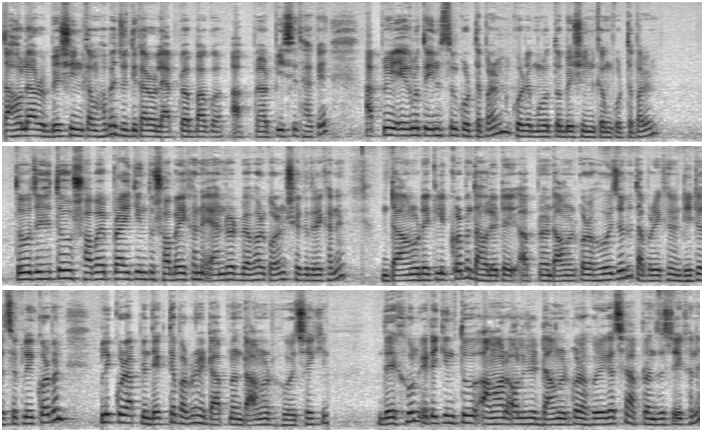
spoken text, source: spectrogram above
তাহলে আরও বেশি ইনকাম হবে। যদি কারও ল্যাপটপ বা আপনার পিসি থাকে, আপনি এগুলোতে ইনস্টল করতে পারেন। করে মূলত বেশি ইনকাম করতে পারেন। তো যেহেতু সবাই প্রায় কিন্তু সবাই এখানে অ্যান্ড্রয়েড ব্যবহার করেন, সেক্ষেত্রে এখানে ডাউনলোডে ক্লিক করবেন। তাহলে এটা আপনার ডাউনলোড করা হয়ে যাবে। তারপর এখানে ডিটেলসে ক্লিক করবেন। ক্লিক করে আপনি দেখতে পারবেন এটা আপনার ডাউনলোড হয়েছে কি দেখুন, এটা কিন্তু আমার অলরেডি ডাউনলোড করা হয়ে গেছে। আপনার জাস্ট এখানে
